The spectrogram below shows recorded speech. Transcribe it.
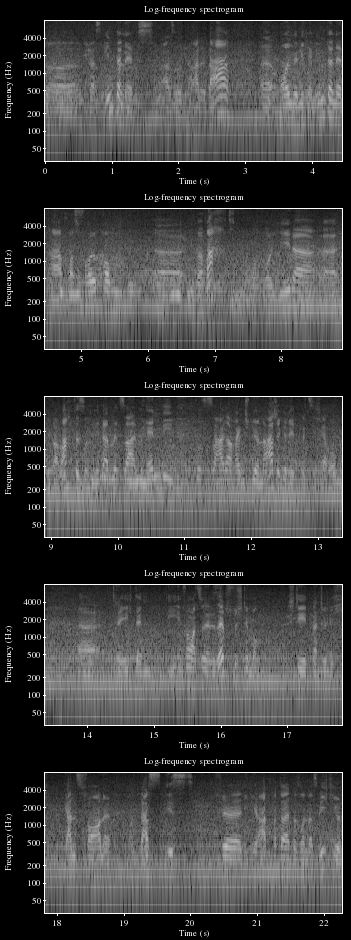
äh, das Internet. Also gerade da äh, wollen wir nicht ein Internet haben, was vollkommen äh, überwacht, wo, wo jeder äh, überwacht ist und jeder mit seinem Handy sozusagen auch ein Spionagegerät mit sich herum äh. Denn die informationelle Selbstbestimmung steht natürlich ganz vorne und das ist für die Piratenpartei besonders wichtig und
